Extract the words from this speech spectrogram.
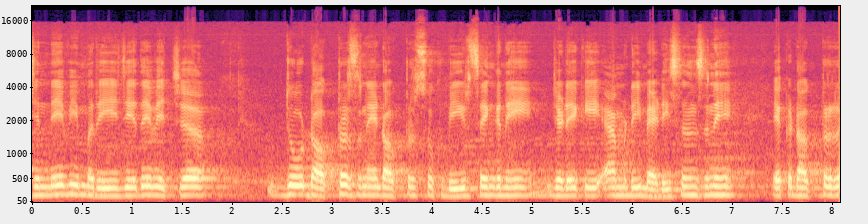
ਜਿੰਨੇ ਵੀ ਮਰੀਜ਼ ਇਹਦੇ ਵਿੱਚ, ਜੋ ਡਾਕਟਰਸ ਨੇ, ਡਾਕਟਰ ਸੁਖਬੀਰ ਸਿੰਘ ਨੇ, ਜਿਹੜੇ ਕਿ ਡੀ ਮੈਡੀਸਿਨਸ ਨੇ, ਇੱਕ ਡਾਕਟਰ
